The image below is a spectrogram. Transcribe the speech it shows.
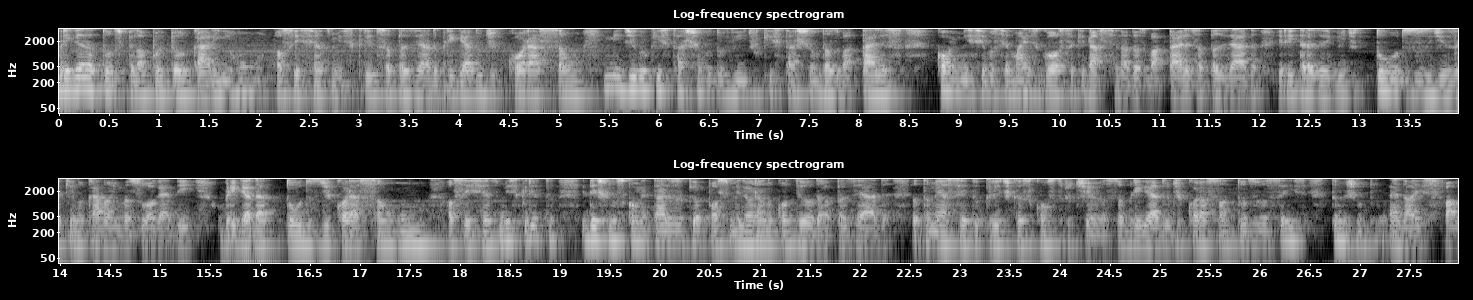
Obrigado a todos pelo apoio e pelo carinho rumo aos 600 mil inscritos, rapaziada. Obrigado de coração. E me diga o que está achando do vídeo, o que está achando das batalhas. Qual MC você mais gosta aqui da cena das batalhas, rapaziada. Irei trazer vídeo todos os dias aqui no canal Imbassul HD. Obrigado a todos de coração rumo aos 600 mil inscritos. E deixe nos comentários o que eu posso melhorar no conteúdo, rapaziada. Eu também aceito críticas construtivas. Obrigado de coração a todos vocês. Tamo junto. É nóis. Falou.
